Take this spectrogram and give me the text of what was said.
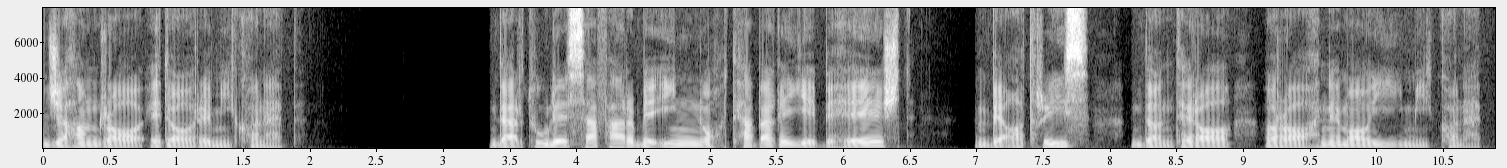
جهان را اداره می کند. در طول سفر به این نه طبقه بهشت، آتریس دانته را راهنمایی می کند.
